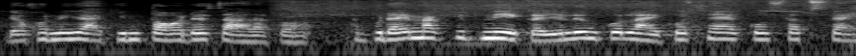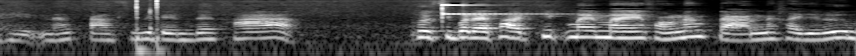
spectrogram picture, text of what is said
เดี๋ยวคนนี้อยากกินต่อเด้วยจ้าแล้วก็ถ้าผู้ใดมาคลิปนี้ก็อย่าลืมกดไลค์กดแชร์กด subscribe ให้นนางตาลสวีเดนด้วยค่ะเพื่อสิบ่ได้พลาดคลิปใหม่ๆของนางตาลนะคะอย่าลืม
